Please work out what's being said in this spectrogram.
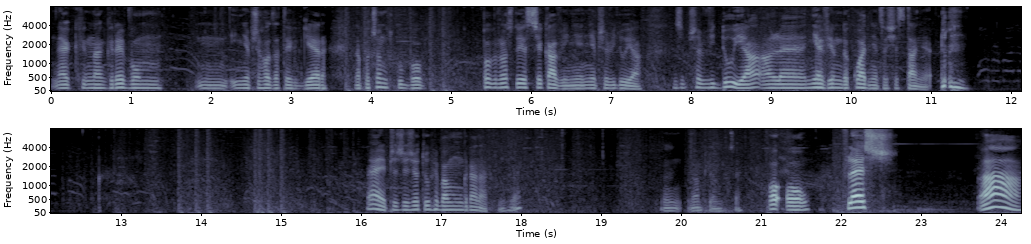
jak nagrywam mm, i nie przechodzę tych gier na początku, bo po prostu jest ciekawi, nie, nie przewiduję. Znaczy przewiduję, ale nie wiem dokładnie co się stanie. Ej, przecież ja tu chyba mam granatnik, nie? Na- piątce. O, o! Flash! A!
